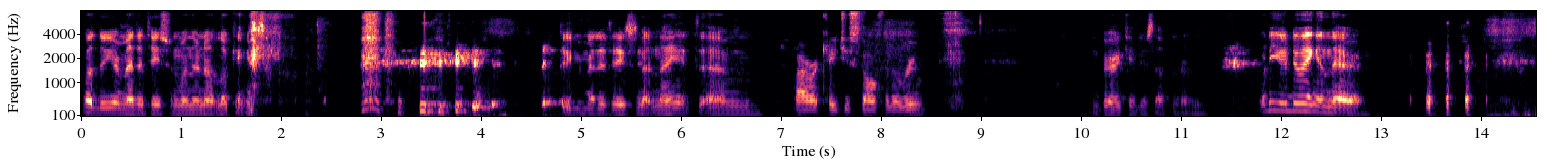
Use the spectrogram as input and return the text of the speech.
Well, do your meditation when they're not looking. do your meditation at night. Um, Barricade yourself in a room. barricade yourself in a room. What are you doing in there?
